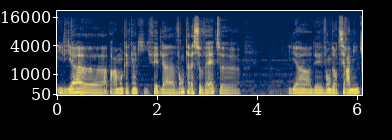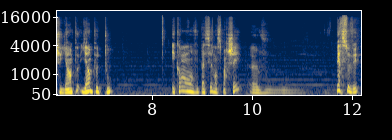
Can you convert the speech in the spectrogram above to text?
il y a apparemment quelqu'un qui fait de la vente à la sauvette. Il y a des vendeurs de céramique. Il y a un peu, il y a un peu de tout. Et quand vous passez dans ce marché, euh, vous percevez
